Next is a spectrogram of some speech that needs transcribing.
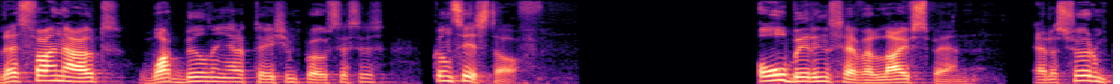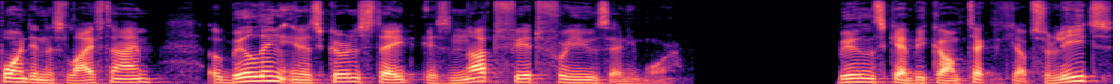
Let's find out what building adaptation processes consist of. All buildings have a lifespan. At a certain point in its lifetime, a building in its current state is not fit for use anymore. Buildings can become technically obsolete,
